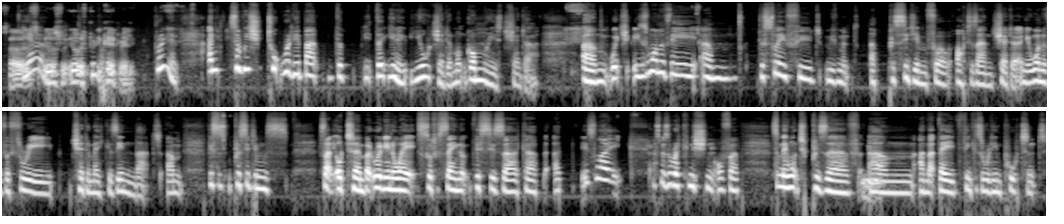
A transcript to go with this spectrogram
So it was, it was it was pretty good really. Brilliant. And so we should talk really about the, the you know, your cheddar, Montgomery's cheddar, um, which is one of the um, the slow food movement, a presidium for artisan cheddar, and you're one of the three cheddar makers in that. Um, this is presidium's slightly odd term, but really in a way it's sort of saying, look, this is like a, a It's like, I suppose, a recognition of a, something they want to preserve um, and that they think is a really important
